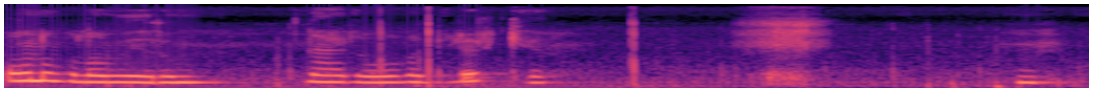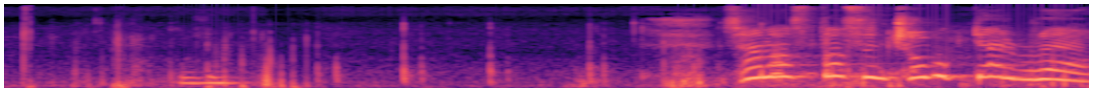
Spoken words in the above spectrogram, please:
onu bulamıyorum. Nerede olabilir ki? Buldum hastasın çabuk gel buraya.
